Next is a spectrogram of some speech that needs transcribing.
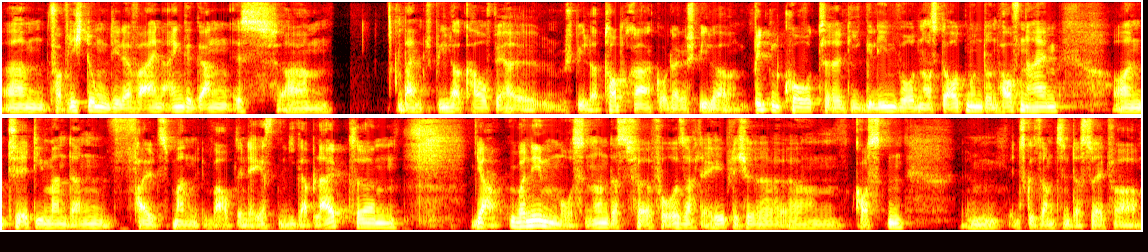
ähm, Verpflichtungen, die der Verein eingegangen ist. Ähm, beim Spielerkauf, der Spieler Toprak oder der Spieler Bittenkurt, äh, die geliehen wurden aus Dortmund und Hoffenheim und äh, die man dann, falls man überhaupt in der ersten Liga bleibt, ähm, ja, übernehmen muss. Ne? Und das verursacht erhebliche ähm, Kosten. Ähm, insgesamt sind das so etwa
